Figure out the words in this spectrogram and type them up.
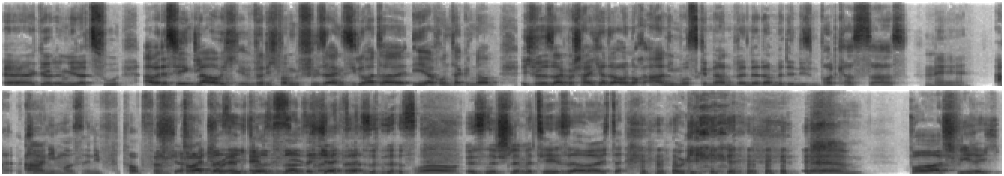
Äh, gehört irgendwie dazu. Aber deswegen glaube ich, würde ich vom Gefühl sagen, Sido hat da eher runtergenommen. Ich würde sagen, wahrscheinlich hat er auch noch Animus genannt, wenn der da mit in diesem Podcast saß. Nee. Ah, okay. Animus in die Top 5 Ja, warte mal, ich, du hast gesagt, ich, also das Wow. ist eine schlimme These, aber ich dachte, okay. ähm, boah, schwierig.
